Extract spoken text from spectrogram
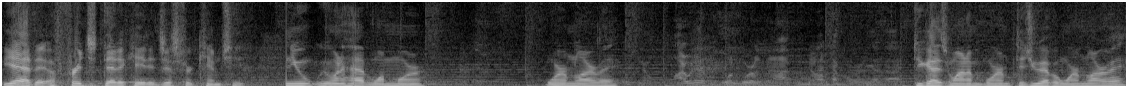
Yeah, the, a fridge dedicated just for kimchi. You, we want to have one more worm larvae. I would have one more of that, but not more of that. Do you guys want a worm? Did you have a worm larvae?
